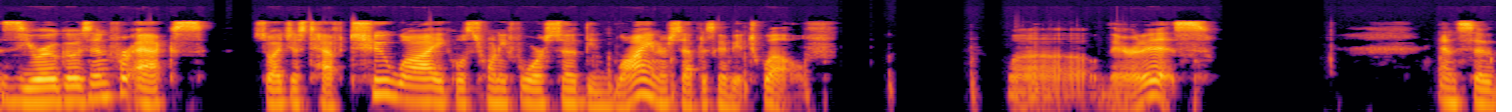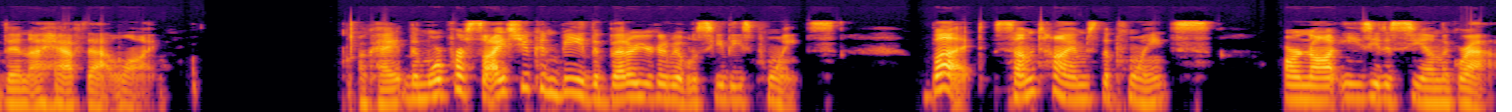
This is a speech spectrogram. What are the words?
0 goes in for x, so I just have 2y equals 24, so the y-intercept is going to be at 12. Whoa, there it is. And so then I have that line. Okay, the more precise you can be, the better you're going to be able to see these points. But sometimes the points are not easy to see on the graph.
